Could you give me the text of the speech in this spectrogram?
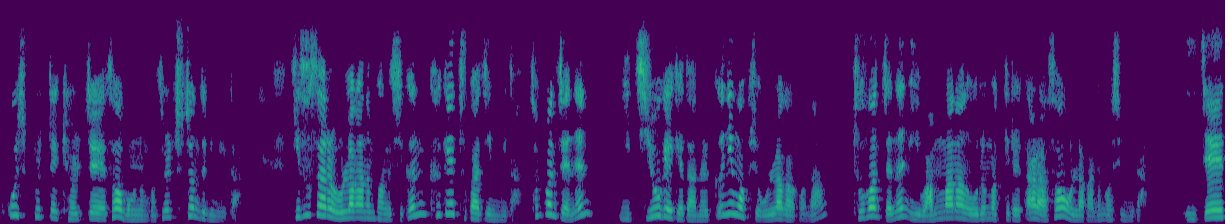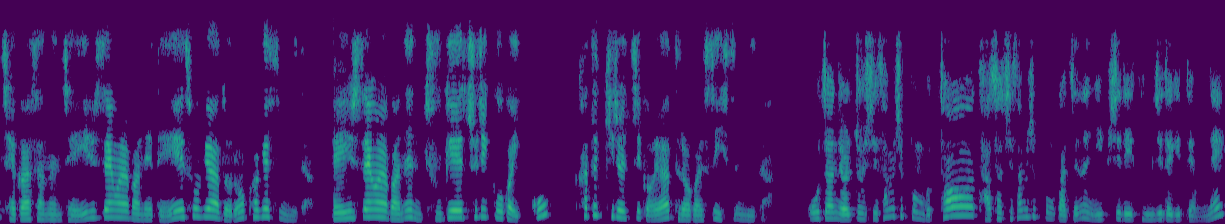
먹고 싶을 때 결제해서 먹는 것을 추천드립니다. 기숙사를 올라가는 방식은 크게 두 가지입니다. 첫 번째는 이 지옥의 계단을 끊임없이 올라가거나 두 번째는 이 완만한 오르막길을 따라서 올라가는 것입니다. 이제 제가 사는 제1생활관에 대해 소개하도록 하겠습니다. 제1생활관은 두 개의 출입구가 있고 카드키를 찍어야 들어갈 수 있습니다. 오전 12시 30분부터 5시 30분까지는 입실이 금지되기 때문에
